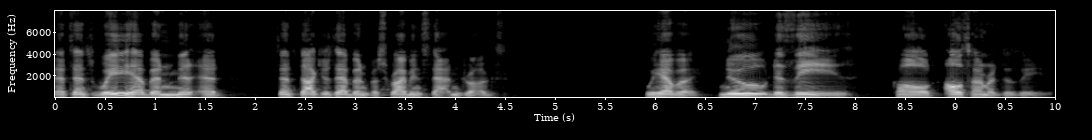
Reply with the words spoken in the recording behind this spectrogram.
that since we have been, since doctors have been prescribing statin drugs, we have a new disease called Alzheimer's disease?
